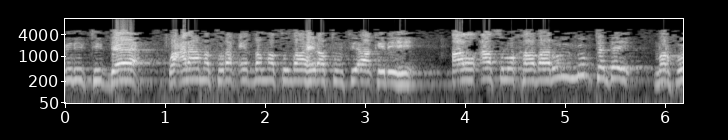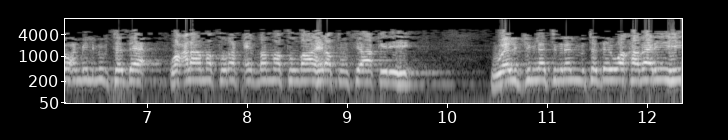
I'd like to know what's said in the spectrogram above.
bilibtidaa wacalaamatu rafci damatu daahiraة fi aakhirihi alaslu khabaru lmubtadai marfuuc bilmubtada wacalaamatu rafci damatu daahiraة fi aakhirihi wاljumlaة min almubtadai wakhabarihi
